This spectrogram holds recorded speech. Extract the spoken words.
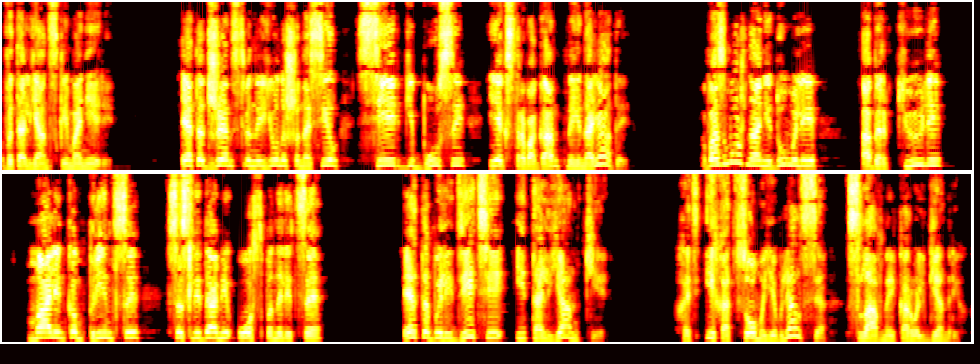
в итальянской манере. Этот женственный юноша носил серьги, бусы и экстравагантные наряды. Возможно, они думали об Эркюле, маленьком принце со следами оспы на лице. Это были дети итальянки, хоть их отцом и являлся славный король Генрих.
